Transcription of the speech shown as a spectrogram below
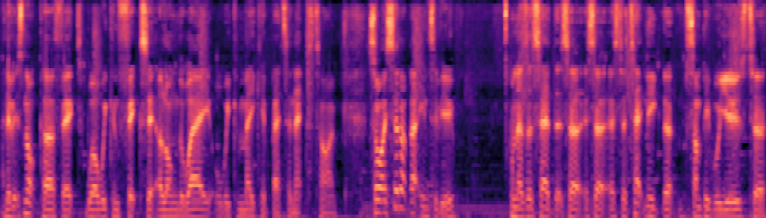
And if it's not perfect, well, we can fix it along the way or we can make it better next time. So I set up that interview and as I said, it's a, it's a, it's a technique that some people use to,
